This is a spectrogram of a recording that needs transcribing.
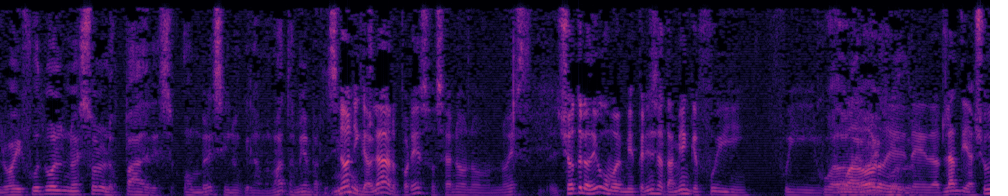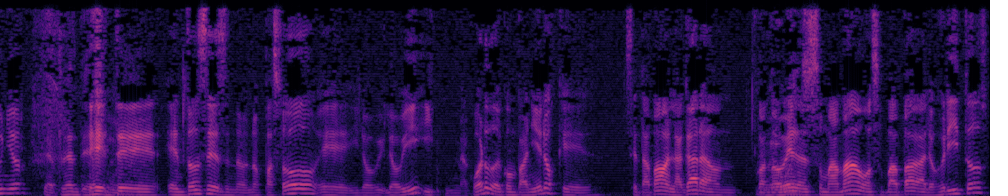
el baby fútbol no es solo los padres hombres, sino que la mamá también participa. No, ni que hablar, por eso, o sea, no no no es Yo te lo digo como en mi experiencia también que fui fui Jugador jugador, de de, Atlántida Junior. De Atlántida este, entonces no- nos pasó eh, y lo, vi- lo vi y me acuerdo de compañeros que se tapaban la cara cuando ven a su mamá o a su papá a los gritos.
